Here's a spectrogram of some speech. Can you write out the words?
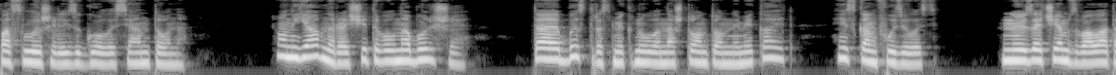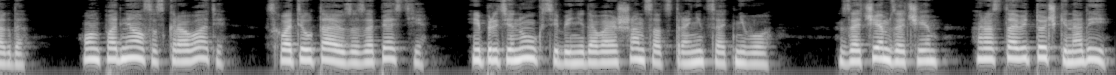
послышались в голосе Антона. Он явно рассчитывал на большее. Тая быстро смекнула, на что Антон намекает, и сконфузилась. Ну и зачем звала тогда? Он поднялся с кровати, схватил Таю за запястье и притянул к себе, не давая шанса отстраниться от него. «Зачем, зачем? Расставить точки над «и»?»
